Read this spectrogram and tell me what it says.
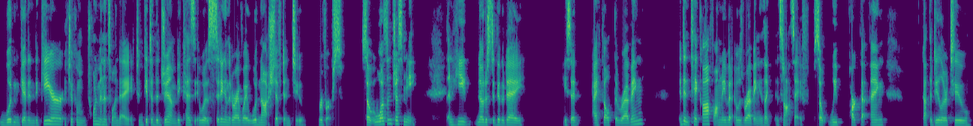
wouldn't get into gear. It took him 20 minutes one day to get to the gym because it was sitting in the driveway, would not shift into reverse. So it wasn't just me. And he noticed it the other day. He said, I felt the revving. It didn't take off on me, but it was revving. He's like, it's not safe. So we parked that thing, got the dealer to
